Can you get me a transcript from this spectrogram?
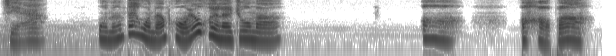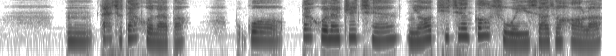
姐，我能带我男朋友回来住吗？”“哦，哦，好吧，嗯，带就带回来吧，不过……”带回来之前，你要提前告诉我一下就好了。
